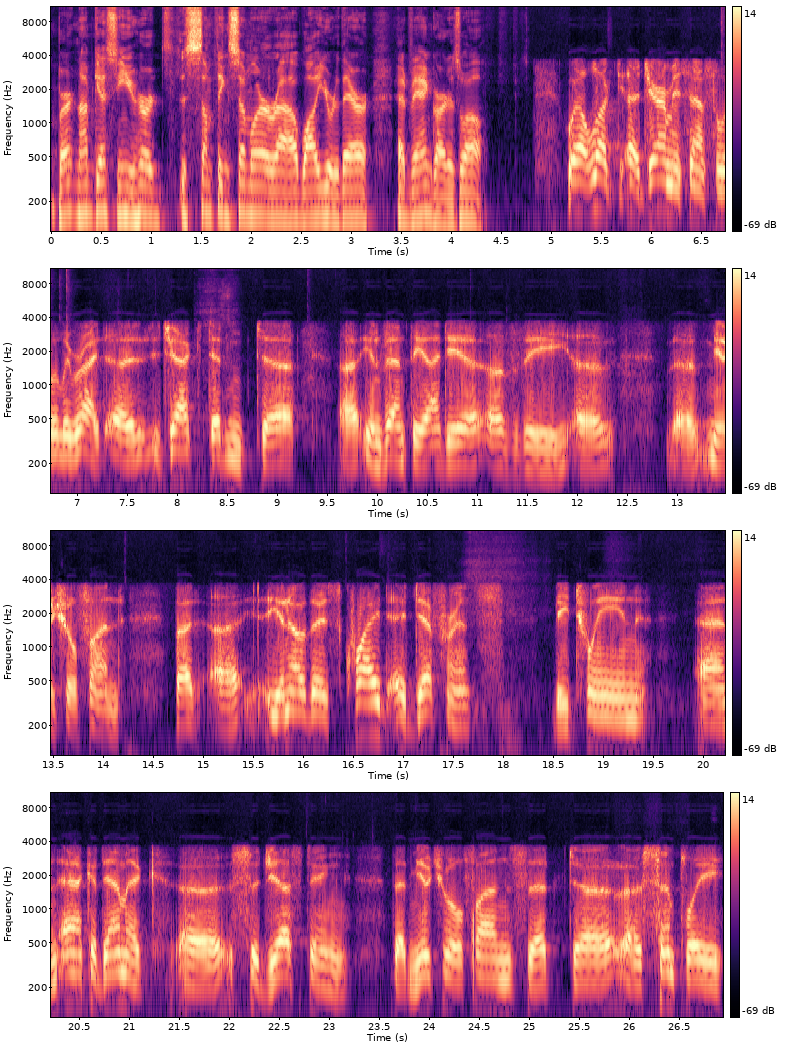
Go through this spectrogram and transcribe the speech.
Burton, I'm guessing you heard something similar while you were there at Vanguard as well. Well, look, uh, Jeremy's absolutely right. Uh, Jack didn't uh, uh invent the idea of the uh, uh, mutual fund, but you know, there's quite a difference between an academic suggesting that mutual funds that simply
